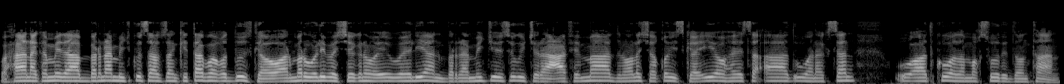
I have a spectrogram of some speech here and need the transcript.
Waxaana ka mid ah barnaamij ku saabsan kitaabka quduuska oo aan mar weliba sheegno ay weheliyaan. Barnaamijyo isugu jira caafimaad nolosha qoyska iyo heese aad u wanaagsan oo aad ku wada maqsuudi doontaan.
